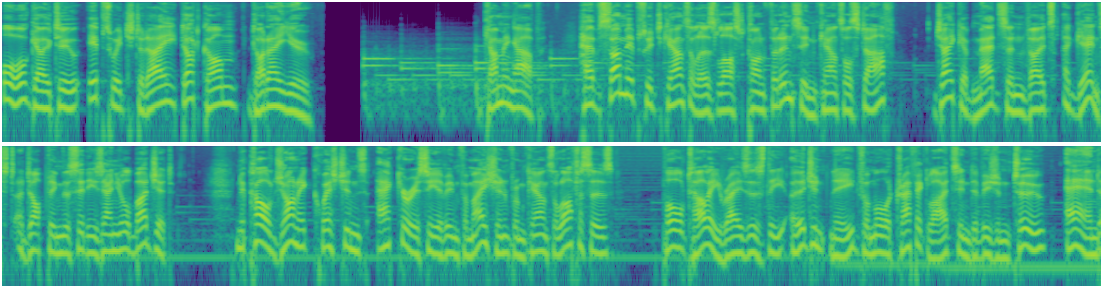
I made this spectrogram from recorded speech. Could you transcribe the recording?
Or go to ipswichtoday.com.au. Coming up, have some Ipswich councillors lost confidence in council staff? Jacob Madsen votes against adopting the city's annual budget. Nicole Jonic questions accuracy of information from council officers Paul Tully raises the urgent need for more traffic lights in Division 2 and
